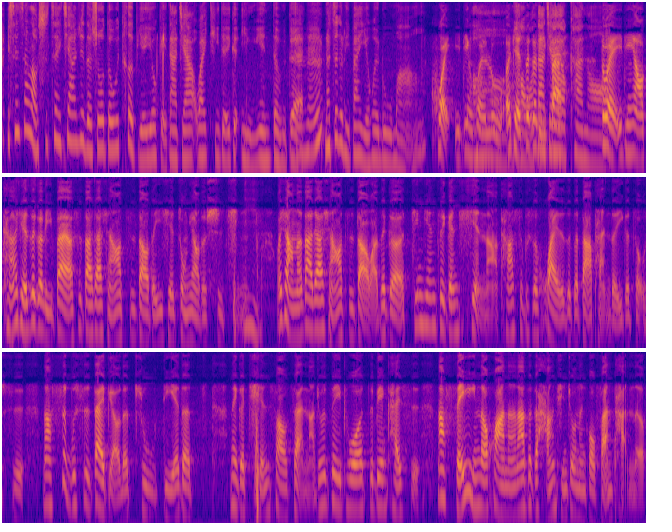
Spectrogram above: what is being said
哎，珊珊老师在假日的时候都特别有给大家 YT 的一个影音，对不对？那这个礼拜也会录吗？会，一定会录，而且这个大家要看哦。对，一定要看，而且这个礼拜啊，是大家想要知道的一些重要的事情。嗯。我想呢，大家想要知道啊，这个今天这根线呐，它是不是坏的这个大盘的一个走势？那是不是代表了主跌的那个前哨战呐？就是这一波这边开始，那谁赢的话呢？那这个行情就能够翻盘了。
